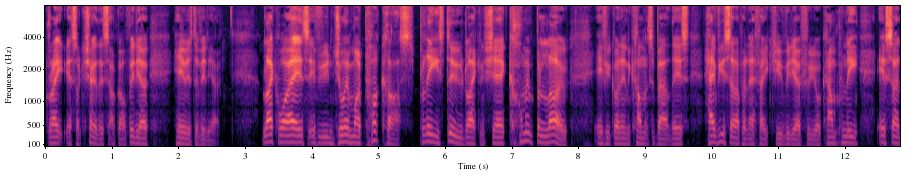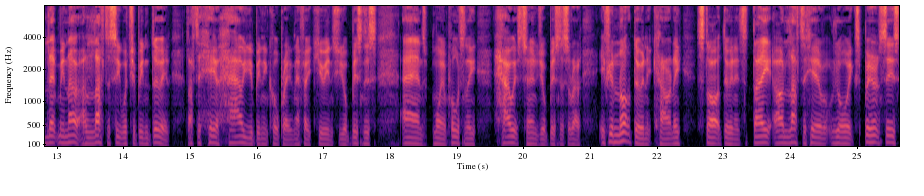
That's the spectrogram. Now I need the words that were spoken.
"Great, yes, I can show this. I've got a video. Here is the video." Likewise, if you enjoy my podcast, please do like and share. Comment below if you've got any comments about this. Have you set up an FAQ video for your company? If so, let me know. I'd love to see what you've been doing. I'd love to hear how you've been incorporating FAQ into your business and, more importantly, how it's turned your business around. If you're not doing it currently, start doing it today. I'd love to hear your experiences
